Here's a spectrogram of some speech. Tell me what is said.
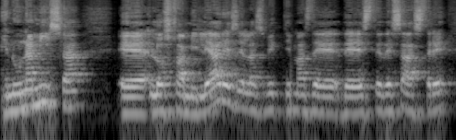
en una misa, eh, los familiares de las víctimas de, este desastre,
